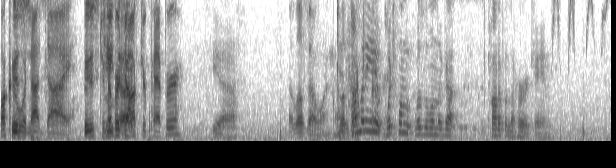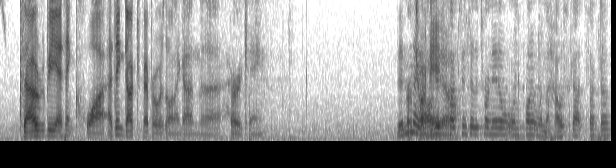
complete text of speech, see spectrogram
Fucker Who's- would not die. Who's Do you remember T-Dog? Dr. Pepper? Yeah. I love that one. Did- love how many? Which one was the one that got caught up in the hurricane? That would be, I think, Quad. I think Dr. Pepper was the one that got in the hurricane. Didn't Or they all get sucked into the tornado at one point when the house got sucked up?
